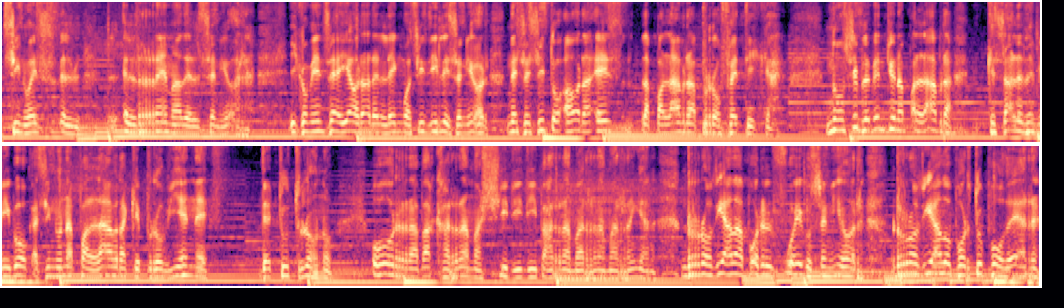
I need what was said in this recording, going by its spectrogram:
si no es el, el rema del Señor. Y comience ahí a orar en lenguas y dile, Señor, necesito ahora es la palabra profética. No simplemente una palabra que sale de mi boca, sino una palabra que proviene de tu trono. Rodeada por el fuego, Señor, rodeado por tu poder,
